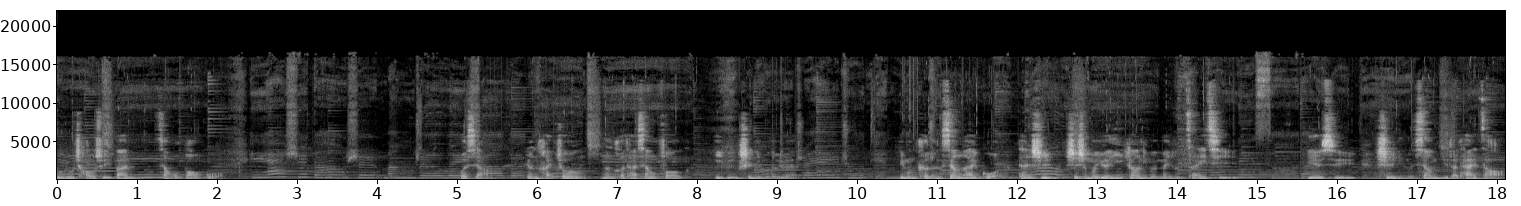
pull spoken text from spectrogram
犹如潮水般将我包裹。我想，人海中能和他相逢，一定是你们的缘。你们可能相爱过，但是是什么原因让你们没能在一起？也许是你们相遇的太早，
